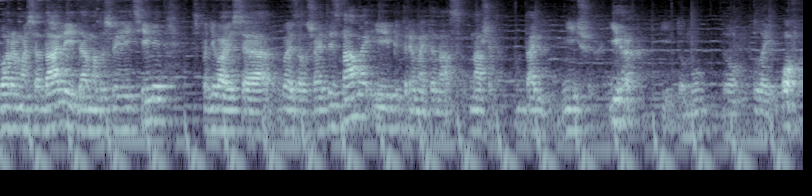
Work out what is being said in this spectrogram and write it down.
боремося далі, йдемо до своєї цілі. Сподіваюся, ви залишаєтесь з нами і підтримайте нас в наших дальніших іграх і тому до плей-оффу.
